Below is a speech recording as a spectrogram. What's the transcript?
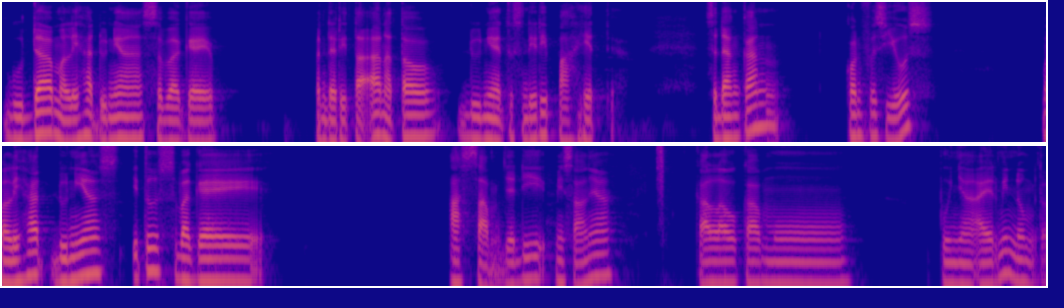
Buddha melihat dunia sebagai penderitaan atau dunia itu sendiri pahit ya. Sedangkan Confucius melihat dunia itu sebagai asam. Jadi misalnya kalau kamu punya air minum itu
